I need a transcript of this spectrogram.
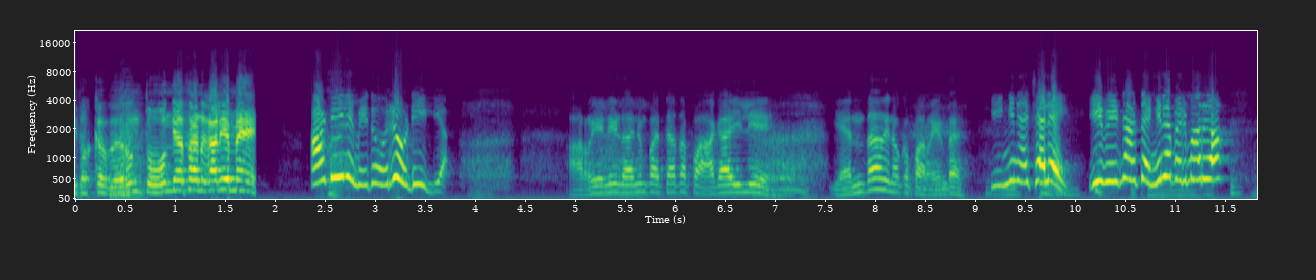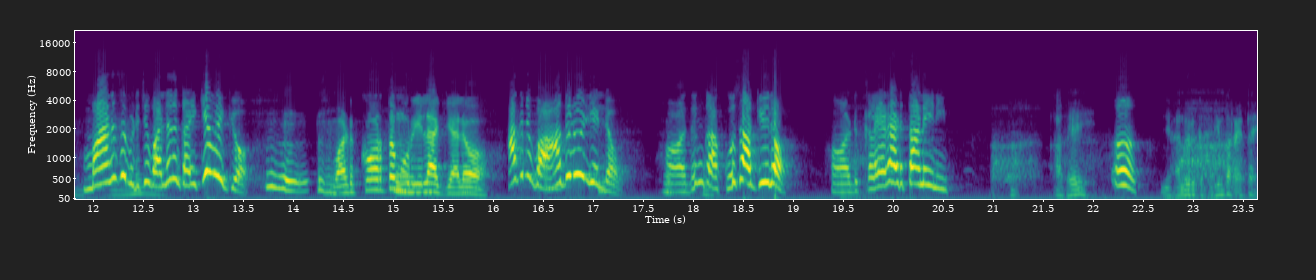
ഇതൊക്കെ വെറും തോന്നിയാസാണ് കാളിയമ്മേ. അടിയിലും ഇത് ഒരു ഒടിയില്ല. അറയിലിടാനും പറ്റാത്ത പാകായില്ലേ? എന്താ ഇതിനൊക്കെ പറയണ്ടേ? ഇങ്ങനെ വെച്ചാലേ ഈ വീടിനകത്ത് എങ്ങനെ പെരുമാറുക? മനസ്സ് പിടിച്ച് വല്ലതും കഴിക്കാൻ വെക്കോ വടുക്കോർത്ത മുറിയിലാക്കിയാലോ? അതിന് വാതിലും ഇല്ലല്ലോ. അതും കക്കൂസാക്കിയല്ലോ. അടുക്കളയുടെ അടുത്താണ് ഇനി. അതെ ഞാനൊരു കാര്യം പറയട്ടെ?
